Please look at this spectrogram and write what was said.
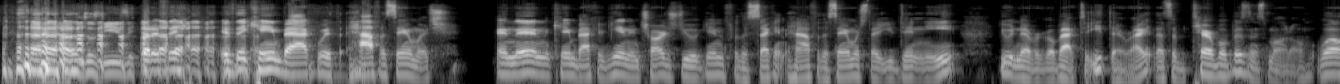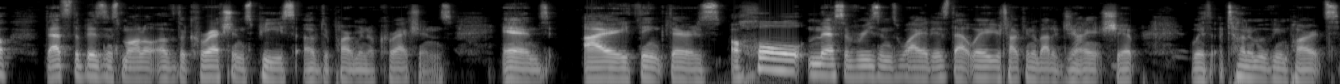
It was just easy. But if they if they came back with half a sandwich and then came back again and charged you again for the second half of the sandwich that you didn't eat, you would never go back to eat there, right? That's a terrible business model. Well, that's the business model of the corrections piece of Department of Corrections. And I think there's a whole mess of reasons why it is that way. You're talking about a giant ship with a ton of moving parts.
